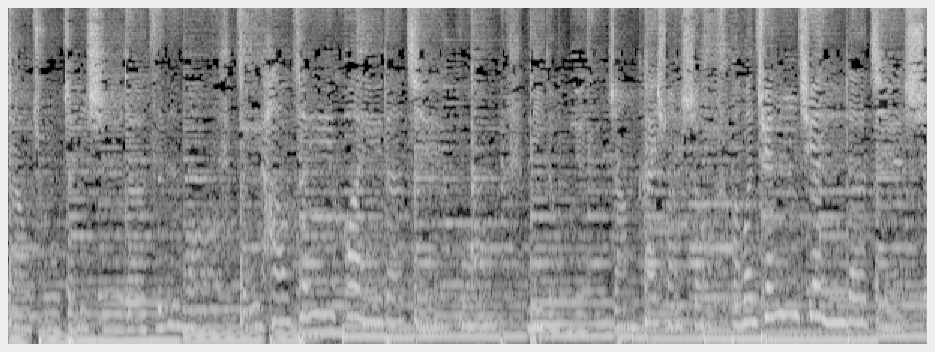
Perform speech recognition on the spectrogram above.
找出真实的自我最好最坏的结果，你都愿张开双手，完完全全的接受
